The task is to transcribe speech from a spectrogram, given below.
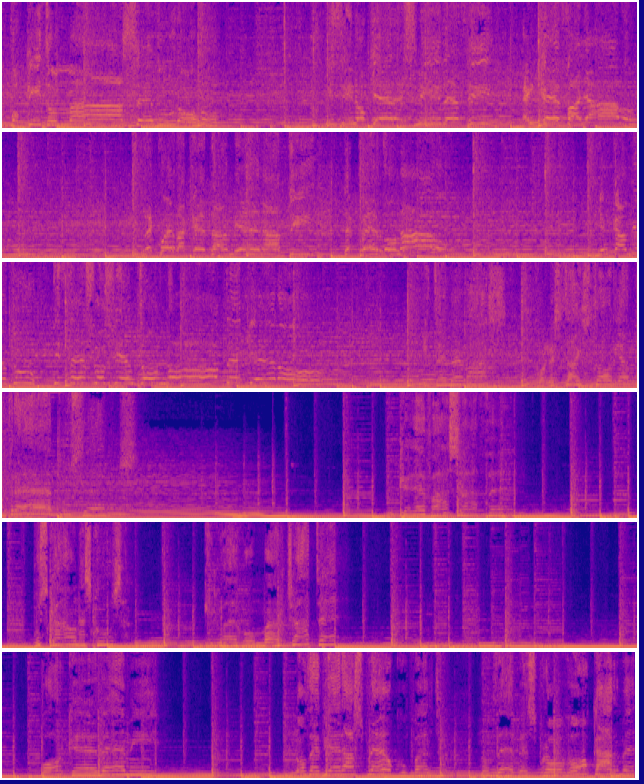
un poquito más seguro. Y si no quieres ni decir en qué he fallado, recuerda que también a ti te he perdonado. Y en cambio tú dices lo siento, no te quiero y te me vas con esta historia entre tus dedos. ¿Qué vas a hacer? Busca una excusa y luego márchate. Porque de mí no debieras preocuparte, no debes provocarme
